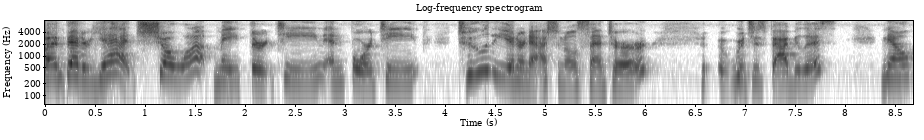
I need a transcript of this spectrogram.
and better yet, show up May 13 and 14th to the International Center, which is fabulous. Now,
